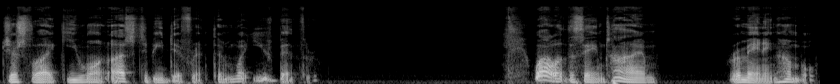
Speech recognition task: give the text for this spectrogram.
Just like you want us to be different than what you've been through while at the same time remaining humble.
